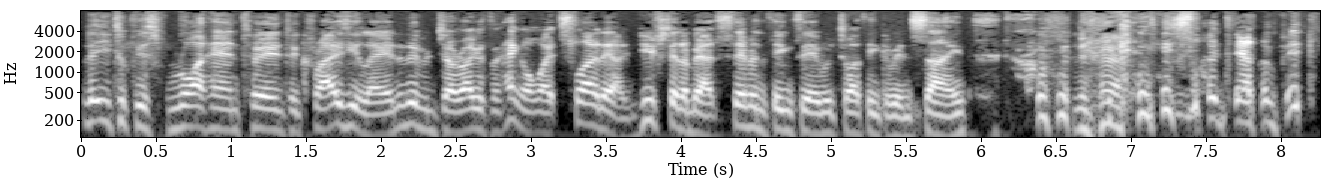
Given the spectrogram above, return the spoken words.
then he took this right hand turn to crazy land, and even Joe Rogan's like, "Hang on, wait, slow down. You've said about seven things there which I think are insane. Can you slow down a bit?"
